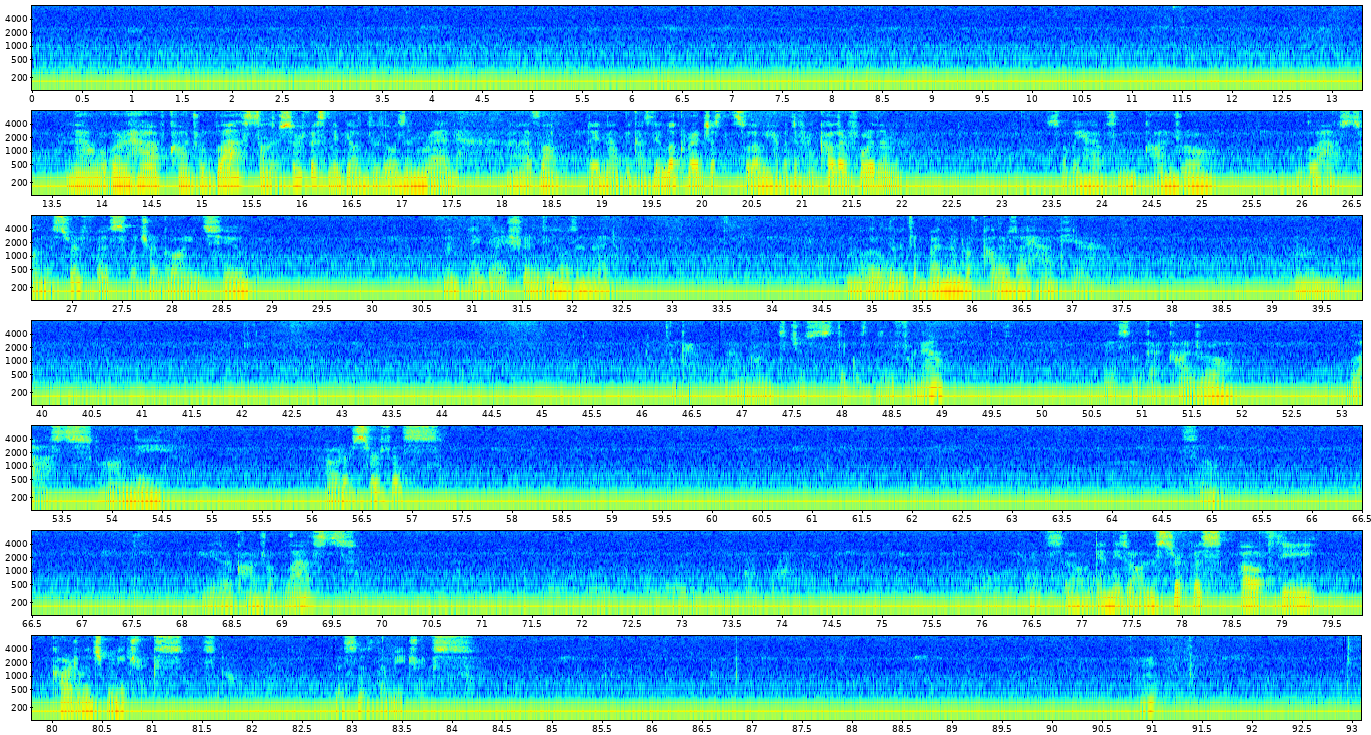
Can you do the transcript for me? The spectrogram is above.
Now we're going to have chondroblasts on their surface. Maybe I'll do those in red. Uh, that's not not because they look red, just so that we have a different color for them. So we have some chondroblasts on the surface, which are going to. Hmm, maybe I shouldn't do those in red. I'm a little limited by the number of colors I have here. Um, stick with blue for now. Okay, so we've got chondroblasts on the outer surface. So these are chondroblasts. So again, these are on the surface of the cartilage matrix. So this is the matrix. Okay.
